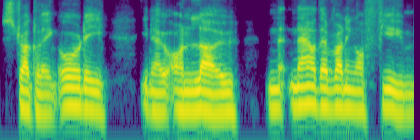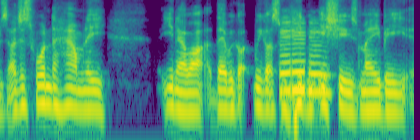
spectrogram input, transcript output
struggling, already, you know, on low, now they're running off fumes. I just wonder how many, you know, uh, there we got we got some mm. hidden issues maybe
